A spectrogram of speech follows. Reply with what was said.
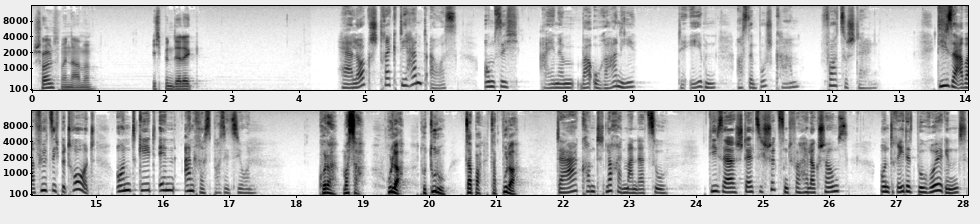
Scholms mein Name. Ich bin der, der. Herlock streckt die Hand aus, um sich einem Waorani, der eben aus dem Busch kam, vorzustellen. Dieser aber fühlt sich bedroht und geht in Angriffsposition. Kora, Massa, Hula, Toturu, Zappa, Zapura. Da kommt noch ein Mann dazu. Dieser stellt sich schützend vor Herlock Sholmes und redet beruhigend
